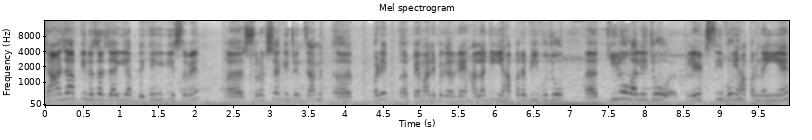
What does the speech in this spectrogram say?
जहाँ जहाँ आपकी नज़र जाएगी, आप देखेंगे कि इस समय सुरक्षा के जो इंतज़ाम बड़े पैमाने पर कर गए हालाँकि यहाँ पर अभी वो जो कीलों वाले जो प्लेट्स थी, वो यहाँ पर नहीं है।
